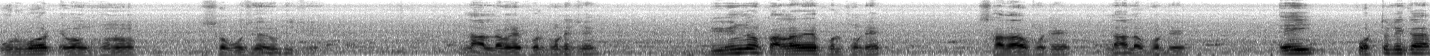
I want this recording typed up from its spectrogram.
উর্বর এবং ঘন সবুজ হয়ে উঠেছে। লাল রঙের ফুল ফুটেছে। বিভিন্ন কালারের ফুল ফোটে। সাদাও ফোটে, লালও ফোটে। এই পর্তুলিকা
